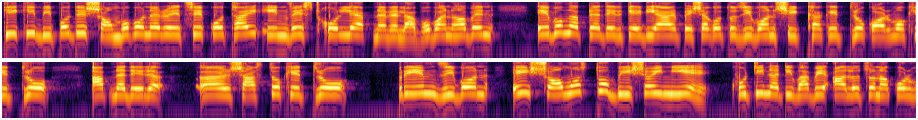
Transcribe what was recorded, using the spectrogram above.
কি কি বিপদের সম্ভাবনা রয়েছে, কোথায় ইনভেস্ট করলে আপনারা লাভবান হবেন এবং আপনাদের কেরিয়ার পেশাগত জীবন, শিক্ষাক্ষেত্র, কর্মক্ষেত্র, আপনাদের স্বাস্থ্যক্ষেত্র, প্রেম জীবন, এই সমস্ত বিষয় নিয়ে খুঁটিনাটিভাবে আলোচনা করব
